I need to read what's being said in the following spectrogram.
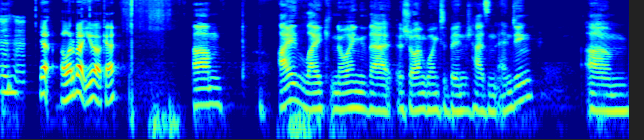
hmm yeah oh, what about you okay Um, I like knowing that a show I'm going to binge has an ending. Um,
